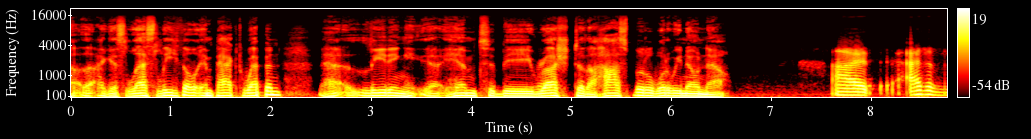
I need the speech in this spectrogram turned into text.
uh, I guess, less lethal impact weapon, uh, leading uh, him to be rushed to the hospital. What do we know now? Uh, as of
